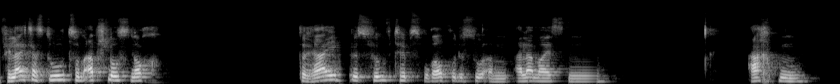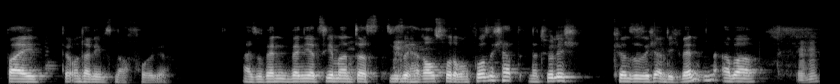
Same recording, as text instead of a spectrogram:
vielleicht hast du zum Abschluss noch drei bis fünf Tipps, worauf würdest du am allermeisten achten bei der Unternehmensnachfolge? Also wenn, wenn jetzt jemand das, diese Herausforderung vor sich hat, natürlich können sie sich an dich wenden, aber mhm.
